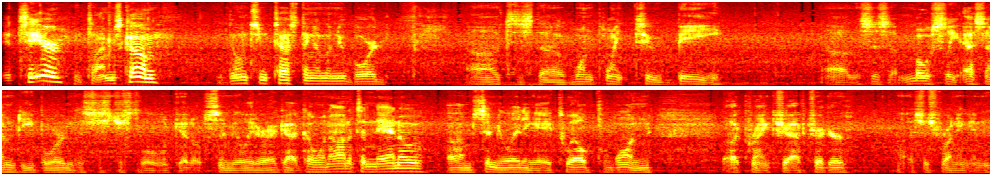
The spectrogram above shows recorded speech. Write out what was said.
It's here. The time has come. I'm doing some testing on the new board. Uh, this is the 1.2B. Uh, this is a mostly SMD board. This is just a little ghetto simulator I got going on. It's a Nano um, simulating a 12 to 1 uh, crankshaft trigger. Uh, it's just running in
